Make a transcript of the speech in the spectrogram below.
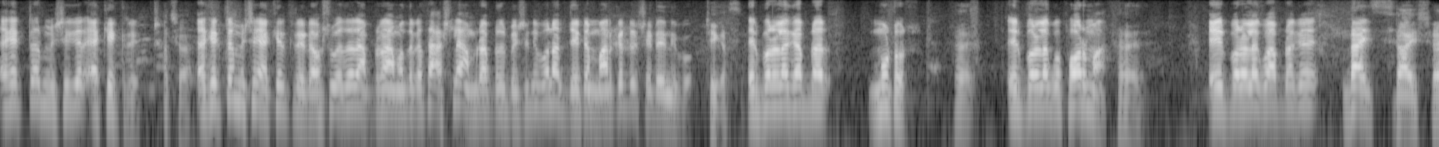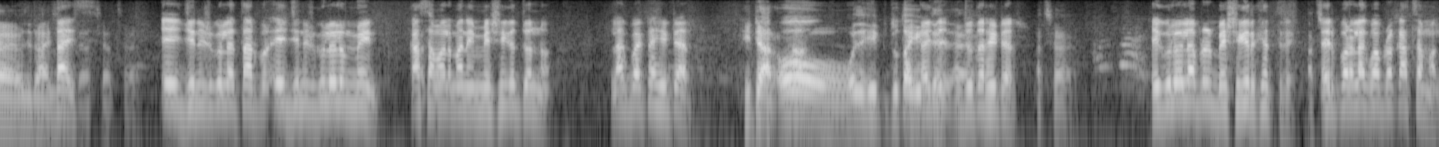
এক একটা মেশিনের এক এক রেট আচ্ছা। এক একটা মেশিন এক এক রেট অসুবিধা আপনারা আমাদের কাছে আসলে আমরা আপনাদের বেশি নিব না যেটা মার্কেটে সেটাই নিব। ঠিক আছে। এরপরে লাগে আপনার মোটর হ্যাঁ। এরপরে লাগবে ফর্মা হ্যাঁ। এরপরে লাগবে আপনাকে ডাইস ডাইস হ্যাঁ ওই যে ডাইস আচ্ছা আচ্ছা। এই জিনিসগুলো তারপর এই জিনিসগুলো হলো মেইন কাঁচামাল মানে মেশিনের জন্য। লাগবে একটা হিটার হিটার ও ওই হিট জুতা হিট হ্যাঁ। জুতার হিটার আচ্ছা। এগুলো হলো আপনার মেশিনের ক্ষেত্রে। আচ্ছা। এরপরে লাগবে আপনার কাঁচামাল।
